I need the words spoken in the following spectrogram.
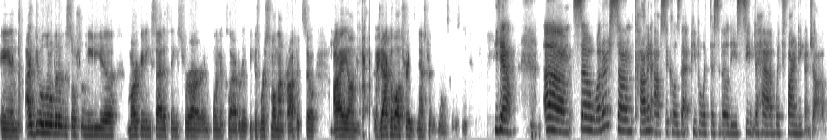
And I do a little bit of the social media marketing side of things for our employment collaborative because we're a small nonprofit. So I um jack of all trades, master of none, so to speak. Yeah. Um, so what are some common obstacles that people with disabilities seem to have with finding a job?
